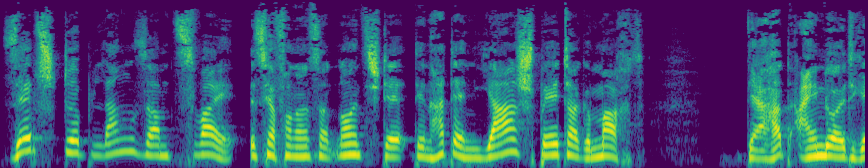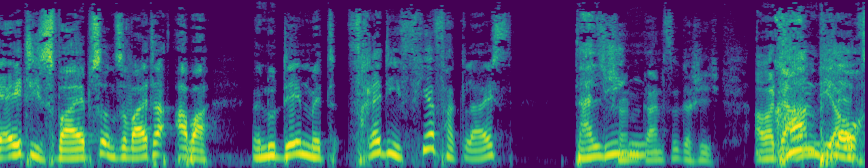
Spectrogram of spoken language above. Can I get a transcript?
selbst stirbt langsam 2, ist ja von 1990, der, den hat er ein Jahr später gemacht. Der hat eindeutige 80s-Vibes und so weiter, aber wenn du den mit Freddy 4 vergleichst, da Schon liegen ganz unterschiedlich. Aber da haben die auch,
